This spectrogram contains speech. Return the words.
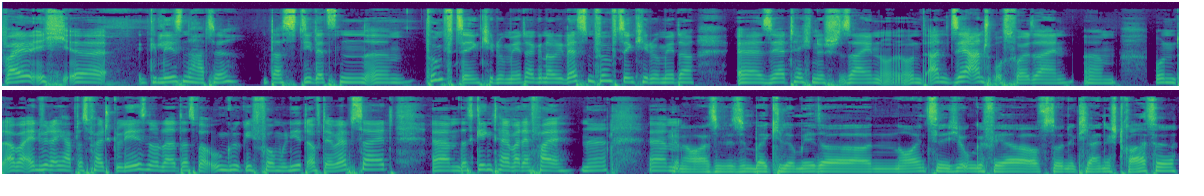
weil ich äh, gelesen hatte, dass die letzten ähm, 15 Kilometer, genau die letzten 15 Kilometer äh, sehr technisch sein und, und an, sehr anspruchsvoll sein. Ähm, und aber entweder ich habe das falsch gelesen oder das war unglücklich formuliert auf der Website. Ähm, das Gegenteil war der Fall. Ne? Ähm, genau, also wir sind bei Kilometer 90 ungefähr auf so eine kleine Straße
